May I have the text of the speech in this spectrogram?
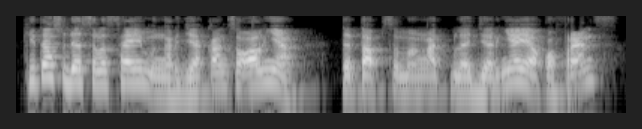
Kita sudah selesai mengerjakan soalnya. Tetap semangat belajarnya ya, kok, friends.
